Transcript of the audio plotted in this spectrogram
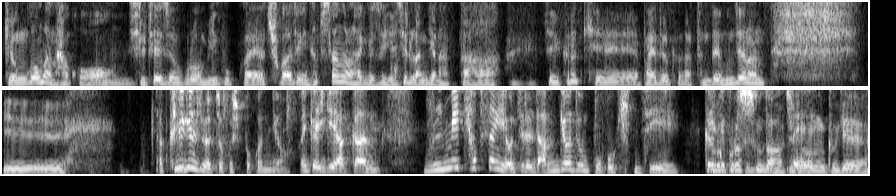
경고만 하고 음. 실제적으로 미국과의 추가적인 협상을 하기 위해서 예지를 남겨놨다. 음. 이제 그렇게 봐야 될 것 같은데 문제는 이 아, 그 얘기를 좀 여쭙고 싶었거든요. 그러니까 이게 약간 물밑 협상의 여지를 남겨둔 보복인지 그렇게 그렇습니다. 지금 네. 그게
